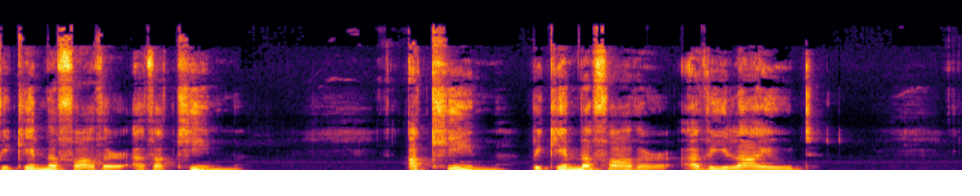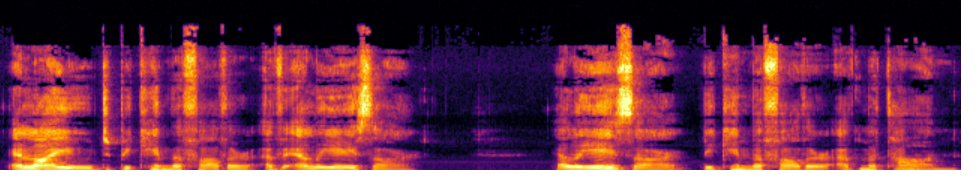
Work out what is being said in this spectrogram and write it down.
became the father of Achim. Achim became the father of Eliud. Eliud became the father of Eleazar. Eleazar became the father of Matthan.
